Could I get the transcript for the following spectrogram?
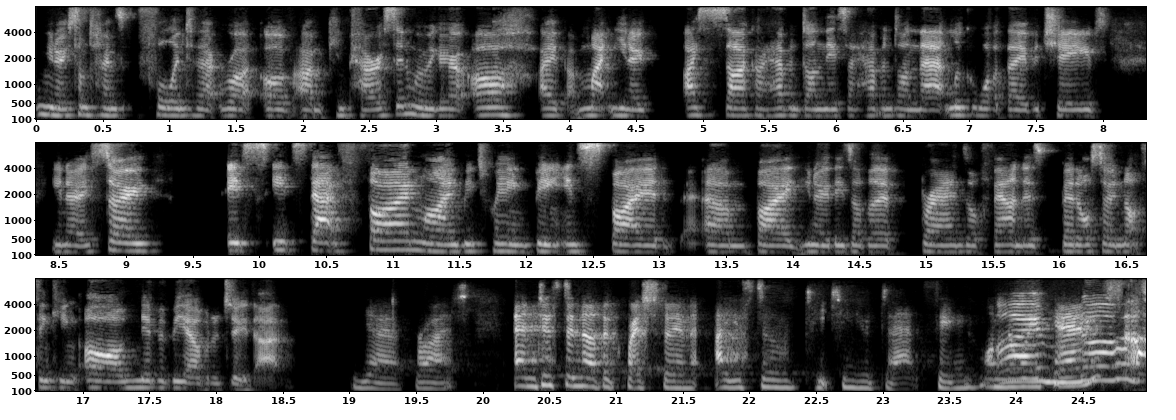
you know sometimes fall into that rut of um, comparison where we go oh i might you know i suck i haven't done this i haven't done that look at what they've achieved you know so it's it's that fine line between being inspired um, by you know these other brands or founders but also not thinking oh i'll never be able to do that yeah right and just another question: Are you still teaching your dancing on the I'm weekends? Not,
